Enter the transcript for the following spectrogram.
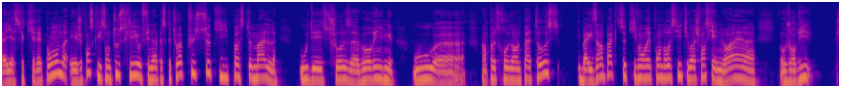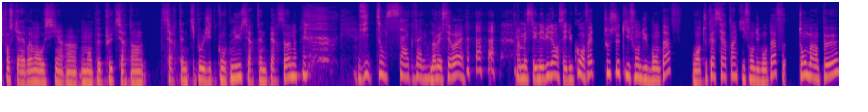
Euh, il y a ceux qui répondent. Et je pense qu'ils sont tous liés au final. Parce que tu vois, plus ceux qui postent mal ou des choses boring ou euh, un peu trop dans le pathos, bah, ils impactent ceux qui vont répondre aussi. Tu vois, je pense qu'il y a une vraie... Euh, aujourd'hui, je pense qu'il y a vraiment aussi un, on n'en peut plus de certains certaines typologies de contenu, certaines personnes vide ton sac, Valentin. Non mais c'est vrai. non mais c'est une évidence. Et du coup, en fait, tous ceux qui font du bon taf, ou en tout cas certains qui font du bon taf, tombent un peu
